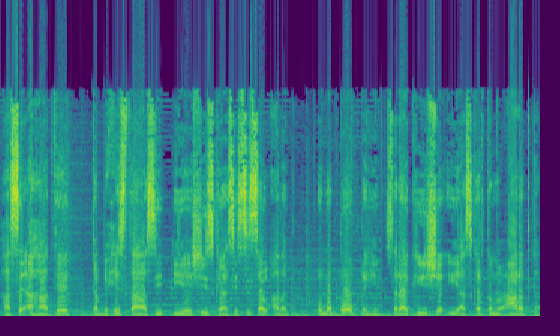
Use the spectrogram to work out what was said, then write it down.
Hase ahaatee ka bixistaasi iyo heshiiskaasi si sal adag uma boogdhayin saraakiisha iyo askarta mucaaradka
